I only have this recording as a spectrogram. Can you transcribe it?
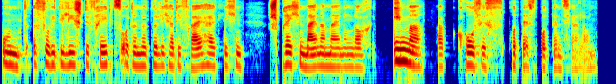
Und so wie die Liste Fritz oder natürlich auch die Freiheitlichen sprechen meiner Meinung nach immer ein großes Protestpotenzial an.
